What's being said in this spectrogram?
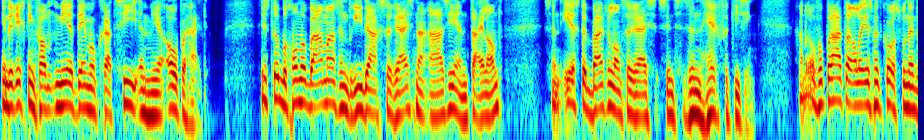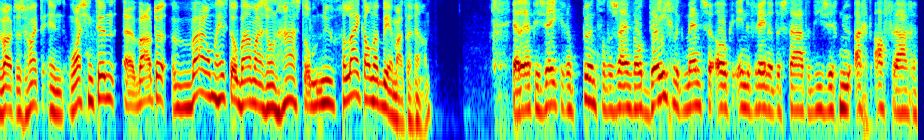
in de richting van meer democratie en meer openheid. Gisteren begon Obama zijn driedaagse reis naar Azië en Thailand. Zijn eerste buitenlandse reis sinds zijn herverkiezing. We gaan erover praten allereerst met correspondent Wouter Zwart in Washington. Uh, Wouter, waarom heeft Obama zo'n haast om nu gelijk al naar Burma te gaan? Ja, daar heb je zeker een punt. Want er zijn wel degelijk mensen ook in de Verenigde Staten... die zich nu echt afvragen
